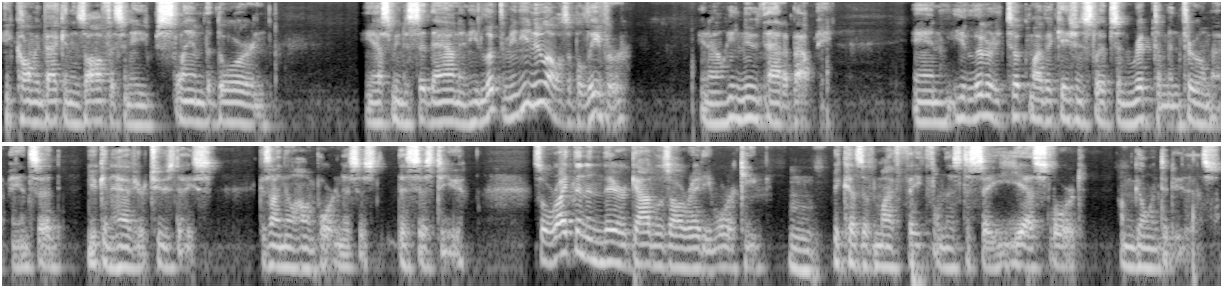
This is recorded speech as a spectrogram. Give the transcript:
He called me back in his office and he slammed the door and he asked me to sit down and he looked at me and he knew I was a believer. You know, he knew that about me. And he literally took my vacation slips and ripped them and threw them at me and said, "You can have your Tuesdays because I know how important this is. This is to you." So right then and there, God was already working because of my faithfulness to say, "Yes, Lord, I'm going to do this."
